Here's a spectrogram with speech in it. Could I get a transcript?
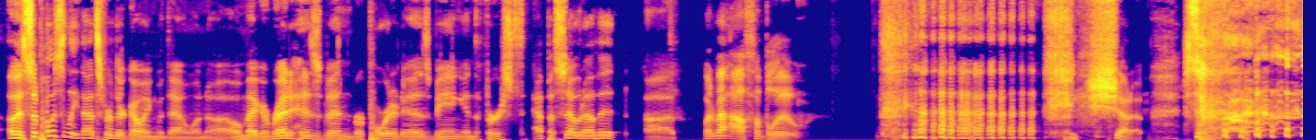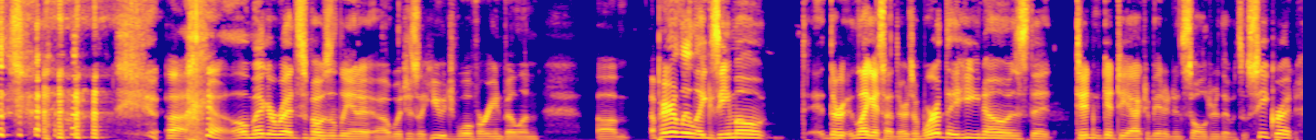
Uh, supposedly that's where they're going with that one. Uh, Omega Red has been reported as being in the first episode of it. Uh, What about Alpha Blue? Shut up. So, uh, Omega Red supposedly in it, uh, which is a huge Wolverine villain. Um, apparently, like Zemo, there, like I said, there's a word that he knows that didn't get deactivated in Soldier that was a secret.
